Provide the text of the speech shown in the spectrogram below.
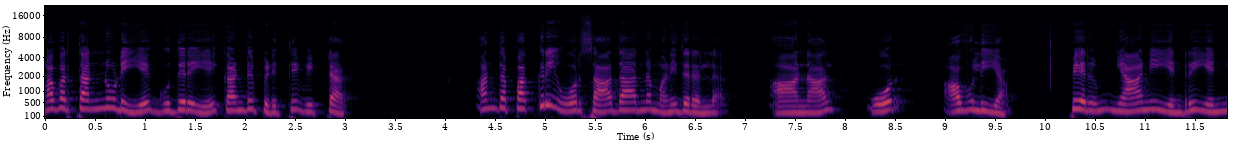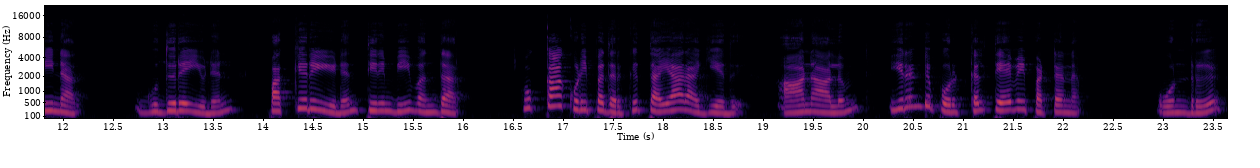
அவர் தன்னுடைய குதிரையை கண்டுபிடித்து விட்டார். அந்த பக்ரி ஓர் சாதாரண மனிதரல்ல ஆனால் ஓர் அவுலியா பெரும் ஞானி என்று எண்ணினார். குதிரையுடன் பக்கிரியுடன் திரும்பி வந்தார். உக்கா குடிப்பதற்கு தயாராகியது. ஆனாலும் இரண்டு பொருட்கள் தேவைப்பட்டன. ஒன்று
